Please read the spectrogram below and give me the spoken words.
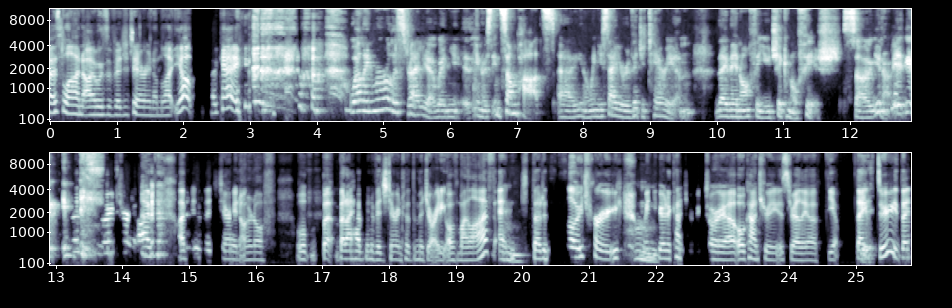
first line, I was a vegetarian. I'm like, yep, okay. well, in rural Australia, when you you know in some parts, uh, you know when you say you're a vegetarian, they then offer you chicken or fish. So you know it, it, it so true. I've I've been a vegetarian on and off. Well, but but I have been a vegetarian for the majority of my life, and mm. that is so true. Mm. When you mm. go to country Victoria or country Australia, yep, they do. They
